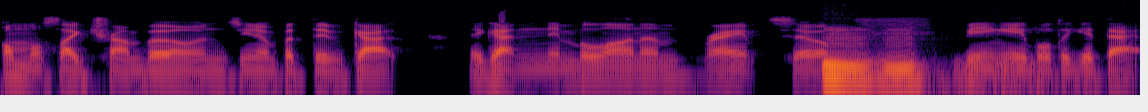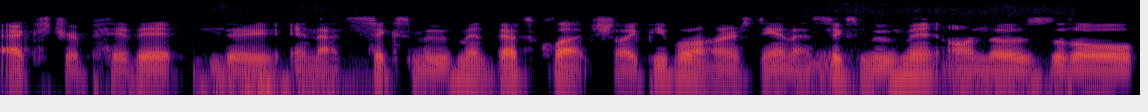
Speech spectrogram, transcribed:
almost like trombones, you know, but they've got they got nimble on them, right? So Mhm. being able to get that extra pivot, they and that six movement, that's clutch. Like people don't understand that six movement on those little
